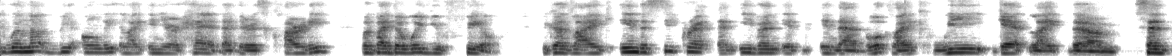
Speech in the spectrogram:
it will not be only like in your head that there is clarity but by the way you feel. Because like in the secret and even if in that book like we get like the um, sent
